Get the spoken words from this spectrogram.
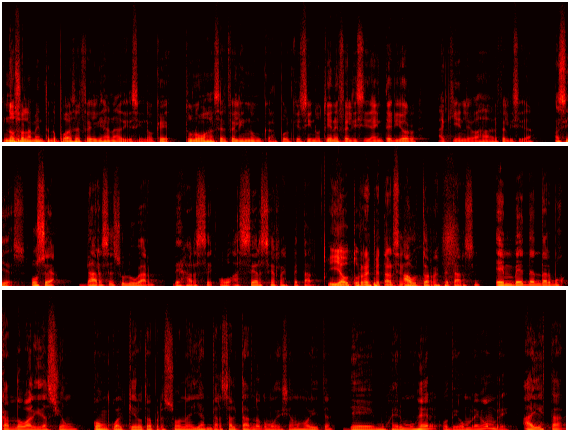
no solamente no puede hacer feliz a nadie, sino que tú no vas a ser feliz nunca, porque si no tienes felicidad interior, ¿a quién le vas a dar felicidad? Así es. O sea, darse su lugar, dejarse o hacerse respetar, Y autorrespetarse. ¿no? autorrespetarse, en vez de andar buscando validación con cualquier otra persona y andar saltando, como decíamos ahorita, de mujer en mujer o de hombre en hombre. Ahí está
